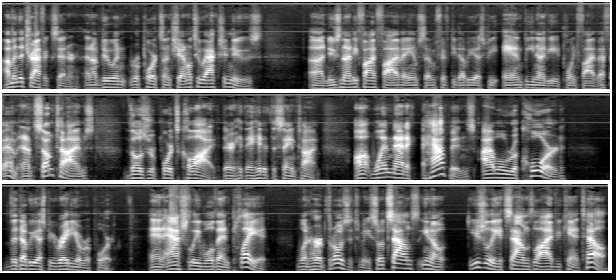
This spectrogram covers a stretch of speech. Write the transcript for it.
I'm in the traffic center and I'm doing reports on Channel Two Action News, uh, News 95.5 AM 750 WSB and B 98.5 FM, and sometimes those reports collide. They they hit at the same time. Uh, when that happens, I will record the WSB radio report, and Ashley will then play it when Herb throws it to me. So it sounds, you know, usually it sounds live. You can't tell.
